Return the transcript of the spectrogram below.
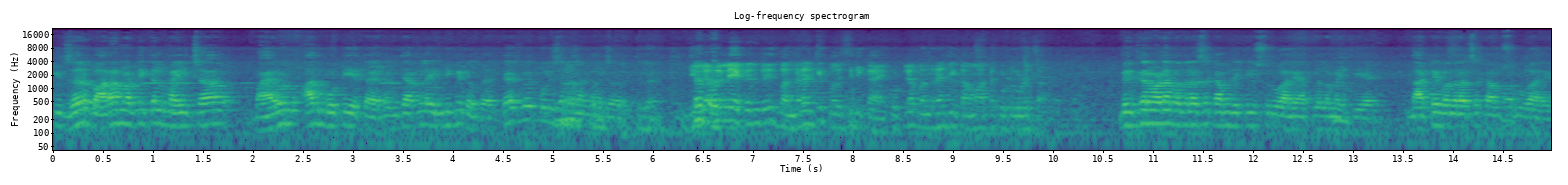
की जर बारा नॉटिकल माईलच्या बाहेरून आत बोटी येत आहेत आणि ते आपल्याला इंडिकेट होत आहेत त्याच वेळी पोलिसांना सांगायचं एकंदरीत बंदरांची परिस्थिती काय? कुठल्या बंदरांची कामं आता कुठे कुठे चालतात? बिरकरवाडा बंदराचं काम देखील सुरू आहे आपल्याला माहिती आहे. नाटे बंदराचं काम सुरू आहे.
